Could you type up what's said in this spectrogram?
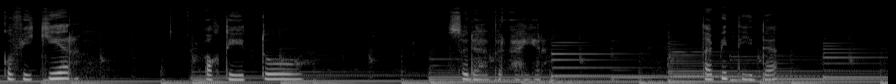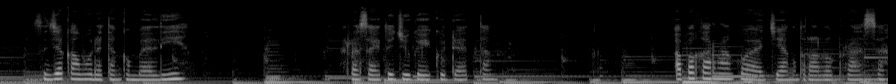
Aku pikir waktu itu sudah berakhir. Tapi tidak. Sejak kamu datang kembali, rasa itu juga ikut datang. Apa karena aku aja yang terlalu perasa?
